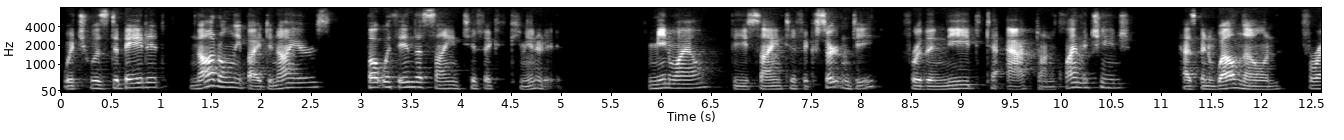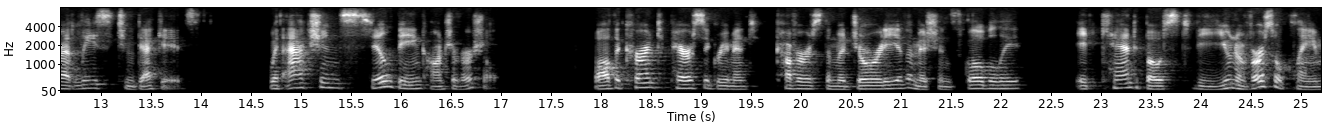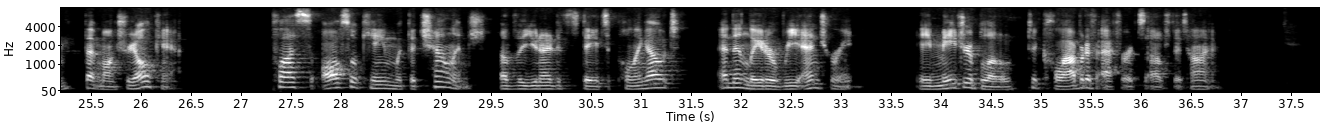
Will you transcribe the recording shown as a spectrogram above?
which was debated not only by deniers, but within the scientific community. Meanwhile, the scientific certainty for the need to act on climate change has been well known for at least two decades, with action still being controversial. While the current Paris Agreement covers the majority of emissions globally, it can't boast the universal claim that Montreal can. Plus, also came with the challenge of the United States pulling out and then later re entering, a major blow to collaborative efforts of the time.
